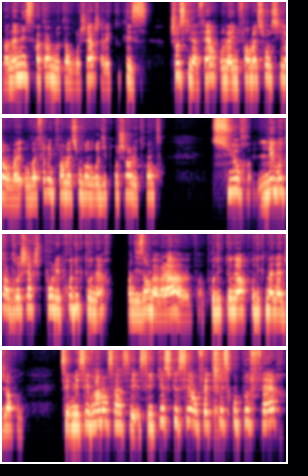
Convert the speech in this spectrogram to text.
administrateur de moteur de recherche avec toutes les choses qu'il a à faire. On a une formation aussi, là, on va, on va faire une formation vendredi prochain, le 30, sur les moteurs de recherche pour les product owners en disant bah voilà euh, product owner product manager mais c'est vraiment ça c'est qu'est-ce que c'est en fait qu'est-ce qu'on peut faire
